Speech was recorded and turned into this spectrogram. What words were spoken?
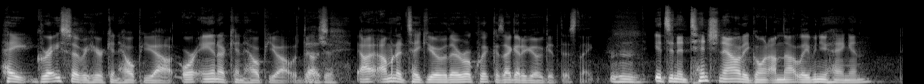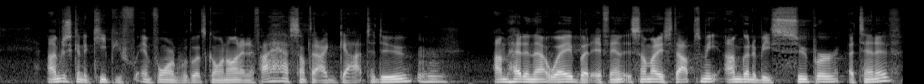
hey, Grace over here can help you out, or Anna can help you out with this. Gotcha. I, I'm going to take you over there real quick because I got to go get this thing. Mm-hmm. It's an intentionality going, I'm not leaving you hanging. I'm just going to keep you f- informed with what's going on. And if I have something I got to do, mm-hmm. I'm heading that way. But if, if somebody stops me, I'm going to be super attentive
